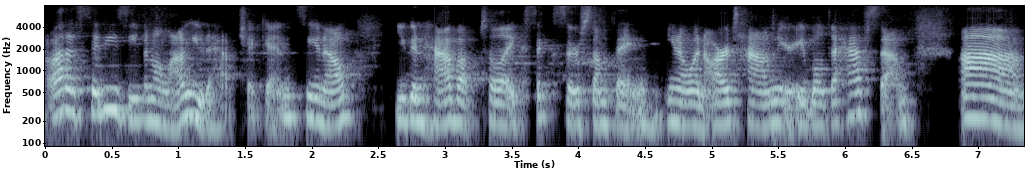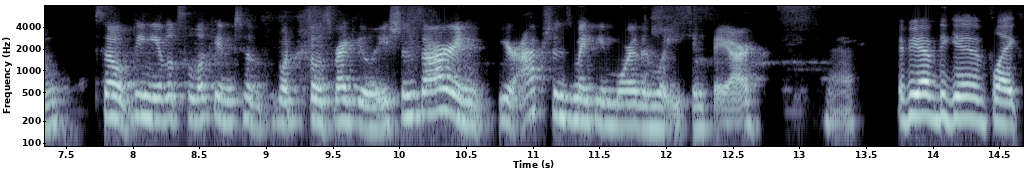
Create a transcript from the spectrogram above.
a lot of cities even allow you to have chickens you know you can have up to like six or something you know in our town you're able to have some. Um, so being able to look into what those regulations are and your options might be more than what you think they are. Yeah if you have to give like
